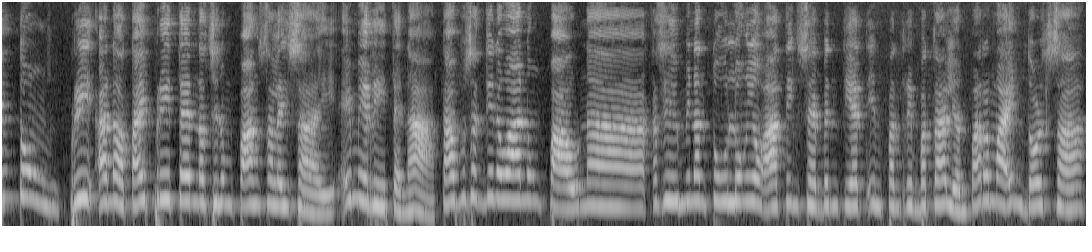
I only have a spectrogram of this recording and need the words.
Itong pre, ano, typewritten na sinumpaang salaysay, eh may written na. Tapos ang ginawa nung PAW na, kasi minantulong yung ating 70th Infantry Battalion para ma-endorse sa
